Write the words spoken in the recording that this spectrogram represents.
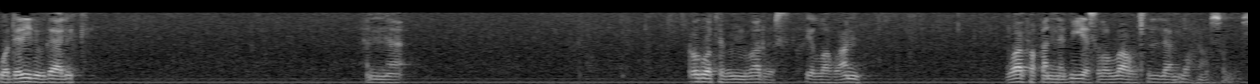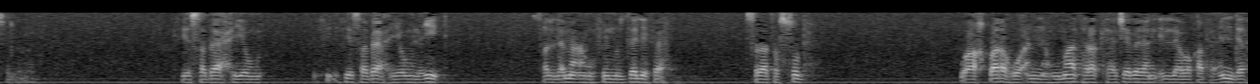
ودليل ذلك أن عروة بن مضرس رضي الله عنه وافق النبي صلى الله عليه وسلم اللهم صل وسلم. في صباح يوم في صباح يوم العيد. صلى معه في المزدلفة صلاة الصبح. وأخبره أنه ما ترك جبلا إلا وقف عنده.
